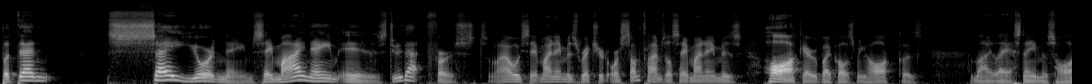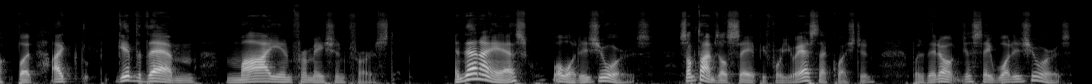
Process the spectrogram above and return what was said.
but then say your name. Say, my name is. Do that first. I always say, my name is Richard, or sometimes I'll say, my name is Hawk. Everybody calls me Hawk because my last name is Hawk. But I give them my information first. And then I ask, well, what is yours? Sometimes I'll say it before you ask that question, but if they don't, just say, What is yours?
